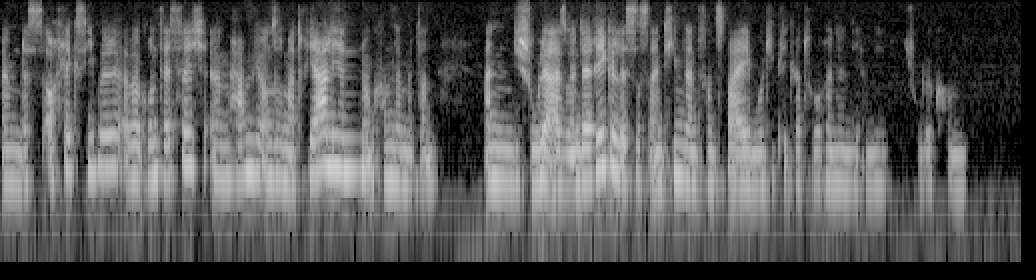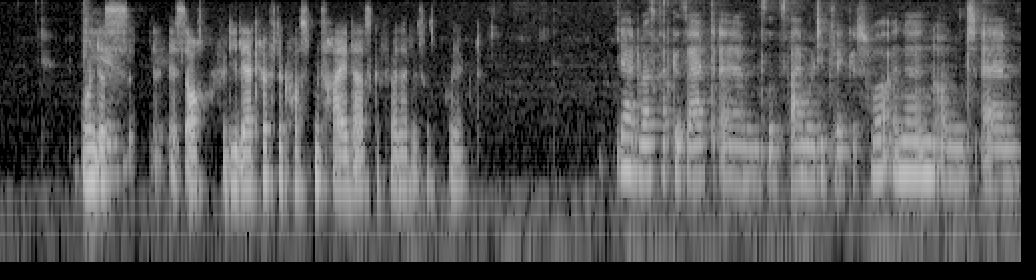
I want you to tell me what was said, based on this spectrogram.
Ähm, das ist auch flexibel, aber grundsätzlich ähm, haben wir unsere Materialien und kommen damit dann an die Schule. Also in der Regel ist es ein Team dann von zwei Multiplikatorinnen, die an die Schule kommen. Okay. Und das ist auch für die Lehrkräfte kostenfrei, da es gefördert ist, das Projekt. Ja, du hast gerade gesagt, ähm, so zwei MultiplikatorInnen und ähm,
